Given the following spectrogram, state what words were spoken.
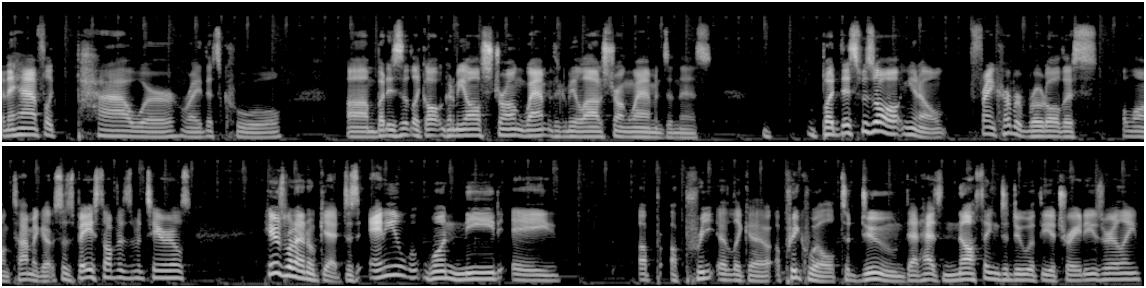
and they have like power, right? That's cool. Um, but is it like all going to be all strong wham? There's going to be a lot of strong whammons in this. But this was all, you know, Frank Herbert wrote all this a long time ago. So it's based off his materials. Here's what I don't get. Does anyone need a a, a pre like a, a prequel to Dune that has nothing to do with the Atreides really?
